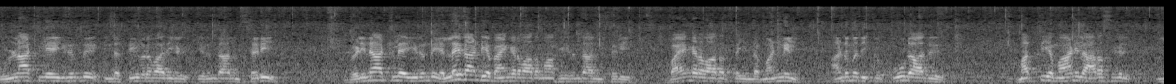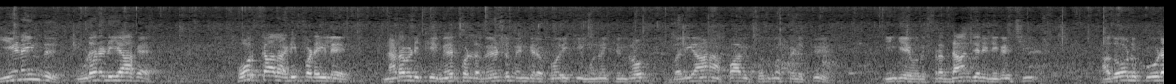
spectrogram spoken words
உள்நாட்டிலே இருந்து இந்த தீவிரவாதிகள் இருந்தாலும் சரி வெளிநாட்டிலே இருந்து எல்லை தாண்டிய பயங்கரவாதமாக இருந்தாலும் சரி பயங்கரவாதத்தை இந்த மண்ணில் அனுமதிக்க கூடாது. மத்திய மாநில அரசுகள் இணைந்து உடனடியாக போர்க்கால அடிப்படையிலே நடவடிக்கை மேற்கொள்ள வேண்டும் என்கிற கோரிக்கை முன்வைக்கின்றோம். பலியான அப்பாவி பொதுமக்களுக்கு இங்கே ஒரு ஸ்ரத்தாஞ்சலி நிகழ்ச்சி. அதோடு கூட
